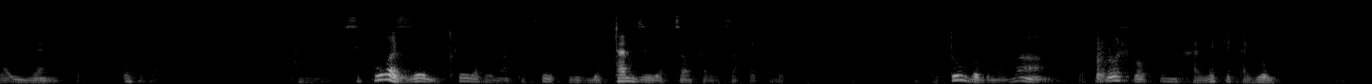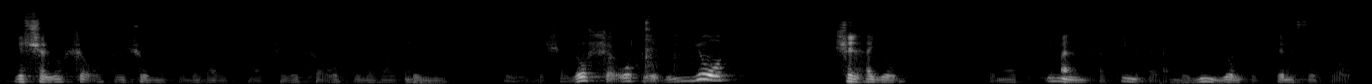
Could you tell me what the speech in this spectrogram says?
לעניין הזה. עוד פעם, הסיפור הזה מתחיל הרי מהפסוק, לוויתן זה יצרת לשחק בו. כתוב בגמרא שהקדוש ברוך הוא מחלק את היום. יש שלוש שעות ראשונות לדבר אחד, שלוש שעות לדבר שני, ובשלוש שעות רביעיות של היום. זאת אומרת, אם אנחנו מחלקים את היום, בונים יום של 12 שעות,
